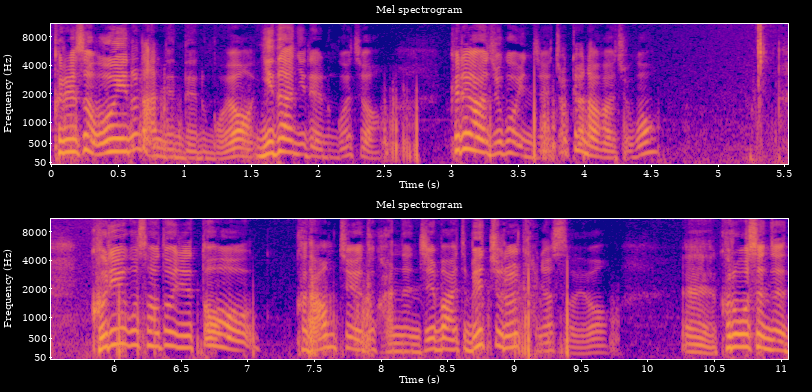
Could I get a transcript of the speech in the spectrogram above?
그래서 의인은 안 된다는 거예요. 이단이라는 거죠. 그래가지고 이제 쫓겨나가지고 그리고서도 이제 또 그 다음 주에도 갔는지 막 하여튼 몇 주를 다녔어요. 예, 그러고서 이제,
